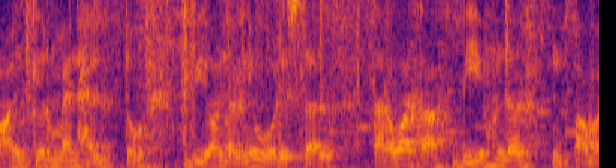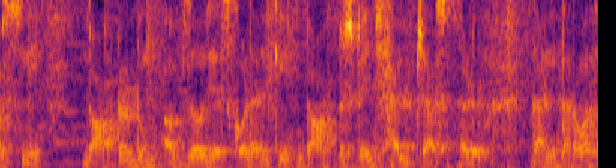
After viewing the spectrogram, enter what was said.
మాలిక్యూర్ మ్యాన్ హెల్ప్తో బియాండర్ని ఓడిస్తారు. తర్వాత బియాండర్ పవర్స్ని డాక్టర్ డూమ్ అబ్జర్వ్ చేసుకోవడానికి డాక్టర్ స్ట్రేంజ్ హెల్ప్ చేస్తాడు. దాని తర్వాత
